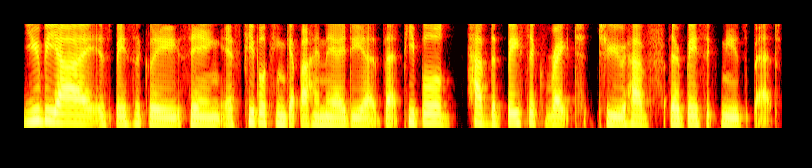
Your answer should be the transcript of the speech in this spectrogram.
UBI is basically saying if people can get behind the idea that people have the basic right to have their basic needs met.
